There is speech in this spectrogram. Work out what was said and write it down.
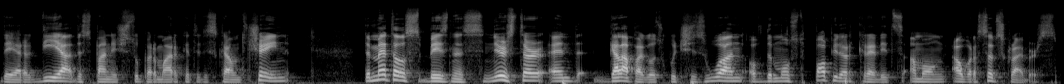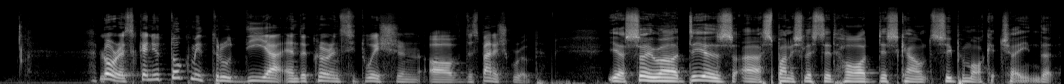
They are Dia, the Spanish supermarket discount chain, the metals business Nyrstar, and Galapagos, which is one of the most popular credits among our subscribers. Lawrence, can you talk me through Dia and the current situation of the Spanish group? Yeah, so uh, Dia's uh, Spanish listed hard discount supermarket chain that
